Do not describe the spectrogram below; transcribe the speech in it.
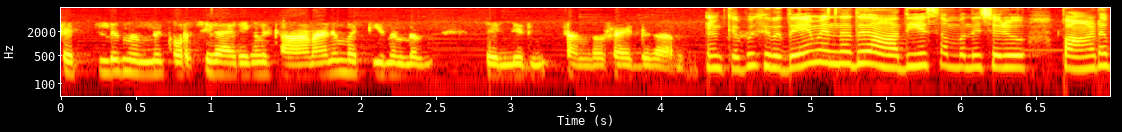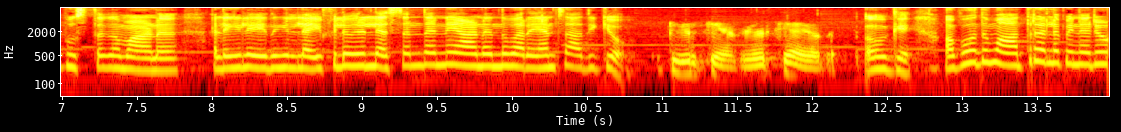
സെറ്റിൽ നിന്ന് കുറച്ച് കാര്യങ്ങൾ കാണാനും പറ്റി എന്നുള്ളത് വലിയൊരു സന്തോഷമായിട്ട് കാണും. ഓക്കെ അപ്പോൾ ഹൃദയം എന്നത് ആദിയെ സംബന്ധിച്ചൊരു പാഠപുസ്തകമാണ് അല്ലെങ്കിൽ ഏതെങ്കിലും ലൈഫിൽ ഒരു ലെസൺ തന്നെയാണെന്ന് പറയാൻ സാധിക്കുമോ തീർച്ചയായും തീർച്ചയായും അതെ. ഓക്കെ അപ്പോൾ അത് മാത്രമല്ല പിന്നെ ഒരു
